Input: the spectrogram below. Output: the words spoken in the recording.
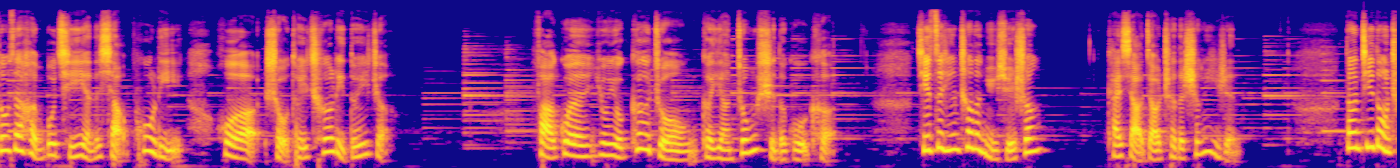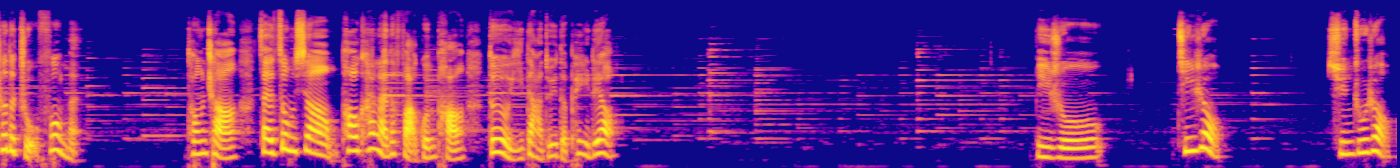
都在很不起眼的小铺里或手推车里堆着。法棍拥有各种各样忠实的顾客：骑自行车的女学生，开小轿车的生意人，蹬机动车的主妇们。通常在纵向抛开来的法棍旁都有一大堆的配料，比如鸡肉、熏猪肉、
